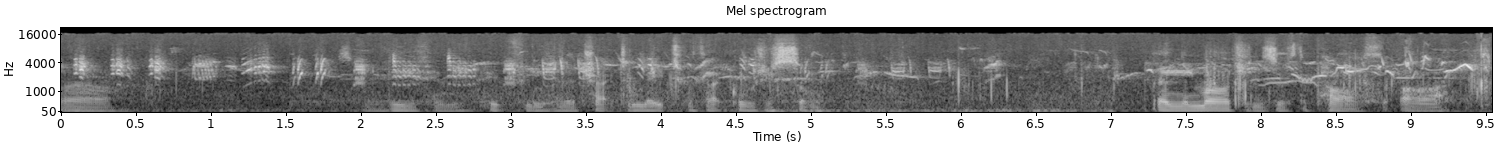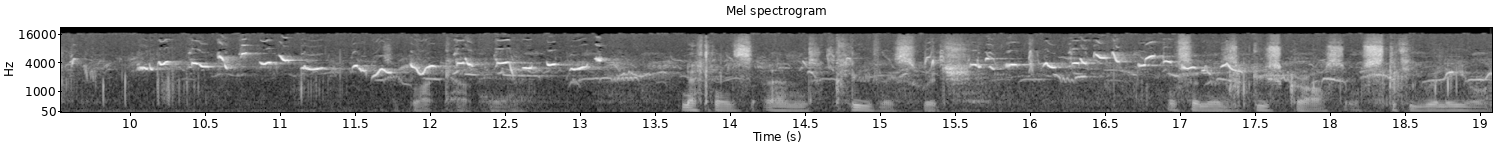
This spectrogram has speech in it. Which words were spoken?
Wow. So I leave him. Hopefully, he'll attract a mate song. And the margins of the path are. There's a black cap here. Nettles and cleavers, which also known as goosegrass or sticky willy or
